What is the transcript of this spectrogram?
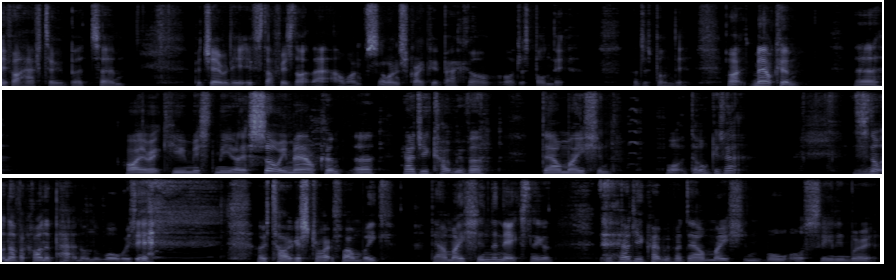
if I have to, but um, but generally if stuff is like that, I won't I won't scrape it back. I'll I'll just bond it. I'll just bond it. Right, Malcolm. Uh, hi Eric, you missed me earlier. Sorry, Malcolm. Uh, how do you cope with a Dalmatian? What dog is that? This is not another kind of pattern on the wall, is it? oh, tiger stripes one week, Dalmatian the next. Hang on. How do you cope with a Dalmatian wall or ceiling where it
